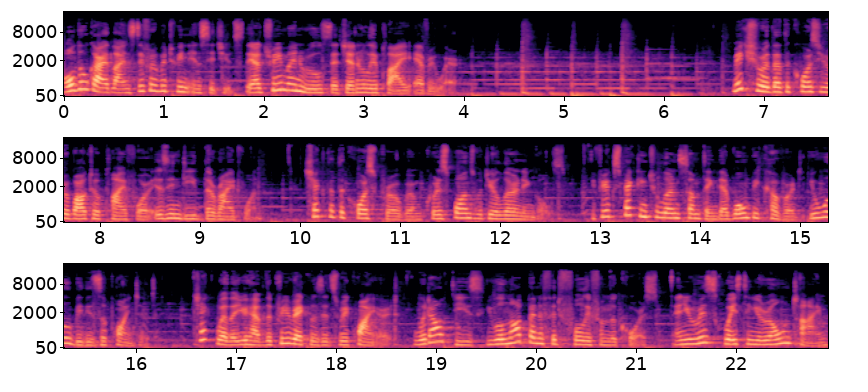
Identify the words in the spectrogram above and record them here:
Although guidelines differ between institutes, there are three main rules that generally apply everywhere. Make sure that the course you're about to apply for is indeed the right one. Check that the course program corresponds with your learning goals. If you're expecting to learn something that won't be covered, you will be disappointed. Check whether you have the prerequisites required. Without these, you will not benefit fully from the course, and you risk wasting your own time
